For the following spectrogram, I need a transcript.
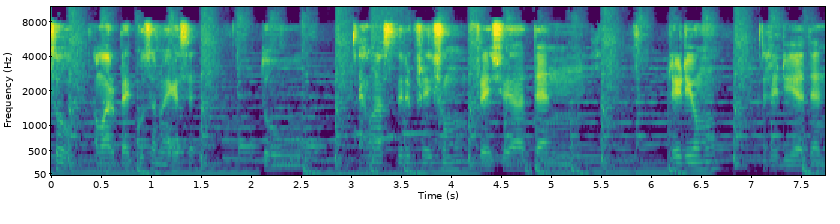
সো আমার ব্যাগ গোছানো হয়ে গেছে। তো এখন আস্তে ধীরে ফ্রেশ হমু ফ্রেশ হয়ে দেন রেডি হমু রেডি হয়ে দেন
